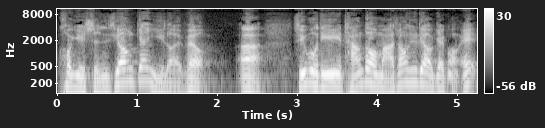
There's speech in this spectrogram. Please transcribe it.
可以神相见而来否啊。释菩提谈到马上就了解讲，哎，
